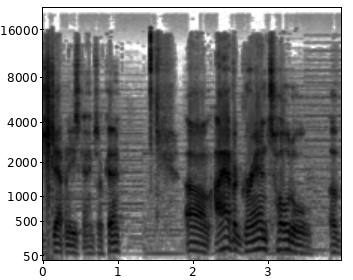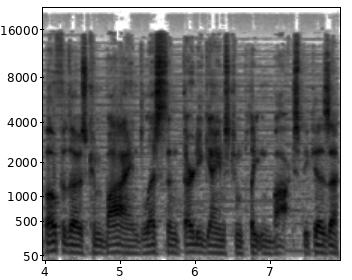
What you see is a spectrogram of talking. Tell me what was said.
Japanese games, okay? Um, I have a grand total of both of those combined less than 30 games complete in box because uh,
